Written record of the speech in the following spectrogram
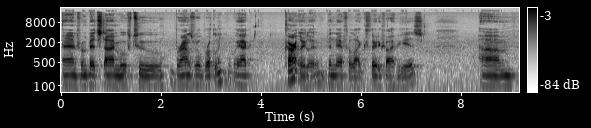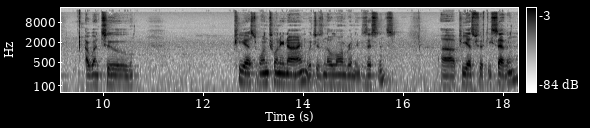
and from Bed-Stuy I moved to Brownsville, Brooklyn, where I currently live. Been there for like 35 years. Um, I went to PS 129, which is no longer in existence, uh, PS 57,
